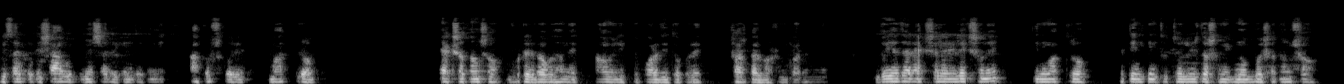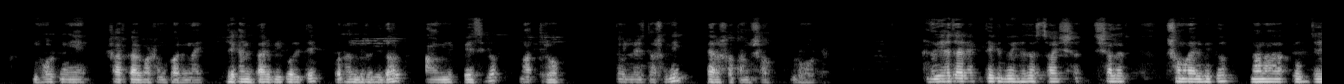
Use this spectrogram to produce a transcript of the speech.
বিচারপতি শাহাবুদ্দিনের সাথে কিন্তু তিনি আপোষ করে মাত্র এক শতাংশ ভোটের ব্যবধানে আওয়ামী লীগকে পরাজিত করে সরকার গঠন করেন দুই হাজার এক সালের ইলেকশনে তিনি মাত্র, তিনি কিন্তু চল্লিশ দশমিক নব্বই শতাংশ ভোট নিয়ে সরকার গঠন করে নাই। যেখানে তার বিপরীতে প্রধান বিরোধী দল আওয়ামী লীগ পেয়েছিল মাত্র চল্লিশ দশমিক তেরো শতাংশ ভোট। দুই হাজার এক থেকে দুই হাজার ছয় সালের সময়ের ভিতর নানা রূপ যে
